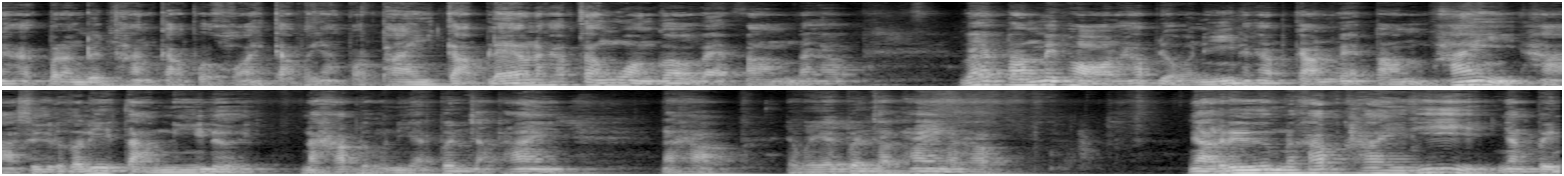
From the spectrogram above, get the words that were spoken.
นะครับกำลังเดินทางกลับก็ขอให้กลับไปอย่างปลอดภัยกลับแล้วนะครับถ้าง่วงก็แวะปั๊มนะครับ แวะปั๊มไม่พอนะครับเดี๋ยววันนี้นะครับการแวะปั๊มให้หาซื้อลอตเตอรี่ตามนี้เลยนะครับเดี๋ยววันนี้ Apple จัดให้นะครับเดี๋ยววันนี้ Apple จัดให้นะครับ อย่าลืมนะครับ ใครที่ยังเป็น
